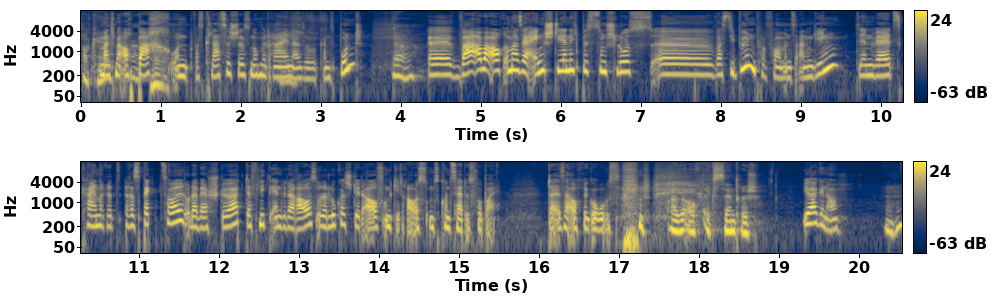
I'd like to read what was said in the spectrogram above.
Okay. Manchmal auch ja. Bach und was Klassisches noch mit rein, also ganz bunt. Ja. Äh, war aber auch immer sehr engstirnig bis zum Schluss, äh, was die Bühnenperformance anging. Denn wer jetzt keinen Respekt zollt oder wer stört, der fliegt entweder raus oder Lukas steht auf und geht raus und das Konzert ist vorbei. Da ist er auch rigoros. Also auch exzentrisch. Ja, genau. Mhm.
